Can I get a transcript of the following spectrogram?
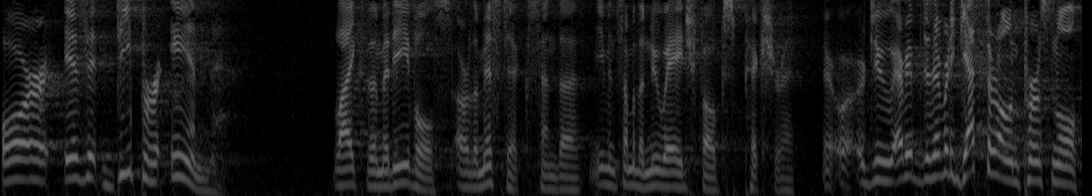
Or is it deeper in like the medievals or the mystics and the, even some of the New Age folks picture it? Or, do every, does everybody get their own personal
